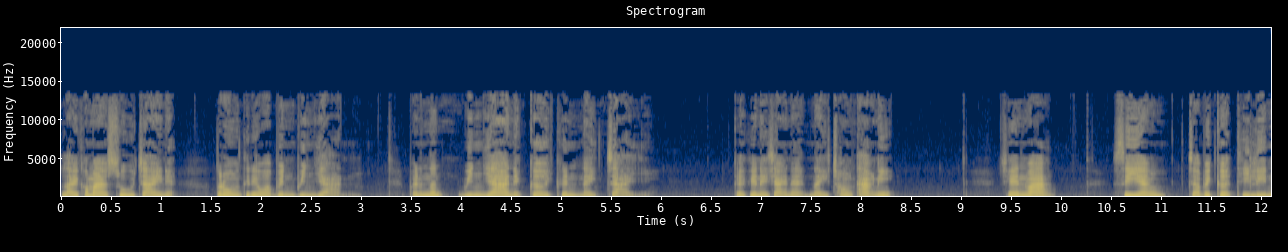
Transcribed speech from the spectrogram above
ไหลเข้ามาสู่ใจเนี่ยตรงที่เรียกว่าเป็นวิญญาณ เพราะฉะนั้นวิญญาณเนี่ยเกิดขึ้นในใจ เกิดขึ้นในใจนะในช่องทางนี้ เช่นว่า เสียง จะไปเกิดที่ลิ้น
